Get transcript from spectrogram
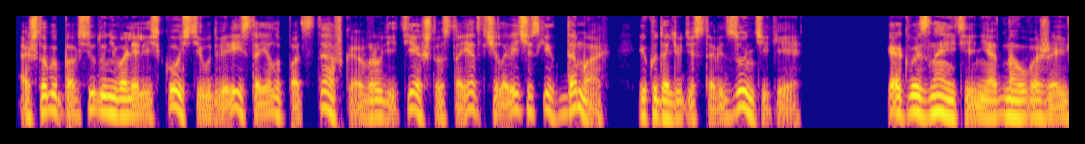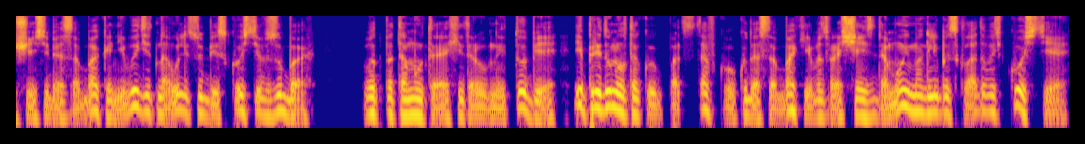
а чтобы повсюду не валялись кости, у дверей стояла подставка, вроде тех, что стоят в человеческих домах и куда люди ставят зонтики. Как вы знаете, ни одна уважающая себя собака не выйдет на улицу без кости в зубах. Вот потому-то хитроумный Тоби и придумал такую подставку, куда собаки, возвращаясь домой, могли бы складывать кости.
